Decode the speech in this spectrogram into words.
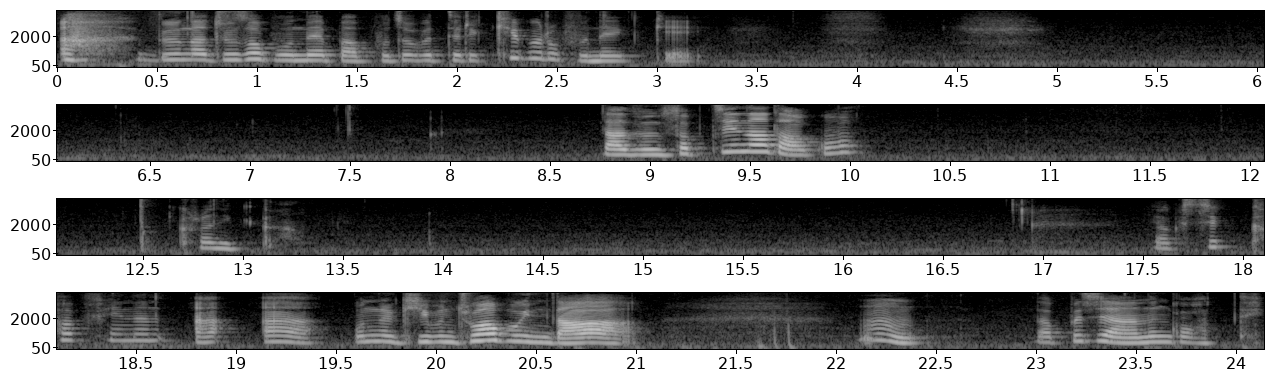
아 누나 주소 보내봐. 보조 배터리 킥으로 보낼게. 나 눈썹 진하다고? 그러니까. 역시 커피는 아, 아, 오늘 기분 좋아 보인다. 응, 나쁘지 않은 것 같아.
